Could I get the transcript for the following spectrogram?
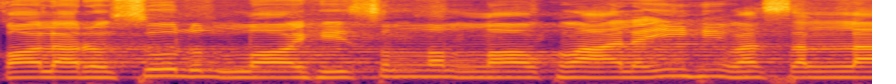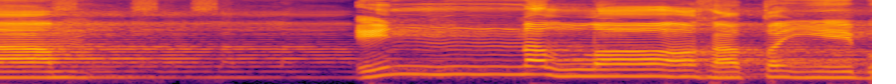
قال رسول الله صلى الله عليه وسلم إن الله طيب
